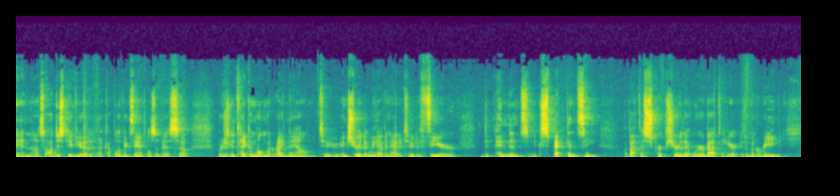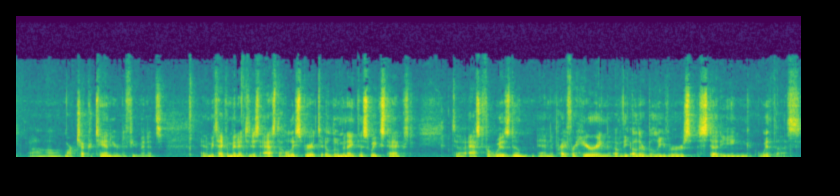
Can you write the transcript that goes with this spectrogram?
And uh, so I'll just give you a, a, couple of examples of this. So we're just going to take a moment right now to ensure that we have an attitude of fear, dependence, and expectancy about the scripture that we're about to hear. Because I'm going to read uh, Mark chapter 10 here in a few minutes. And we take a minute to just ask the Holy Spirit to illuminate this week's text, to ask for wisdom, and to pray for hearing of the other believers studying with us.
